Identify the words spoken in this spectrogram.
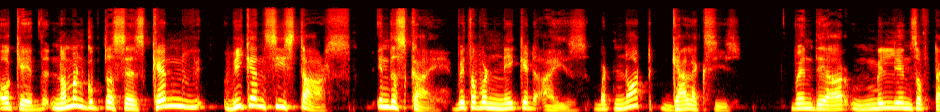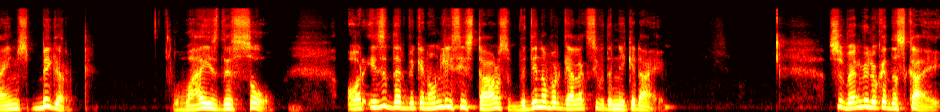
okay the, naman gupta says can we, can see stars in the sky with our naked eyes but not galaxies when they are millions of times bigger why is this so? Or is it that we can only see stars within our galaxy with the naked eye? So when we look at the sky,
